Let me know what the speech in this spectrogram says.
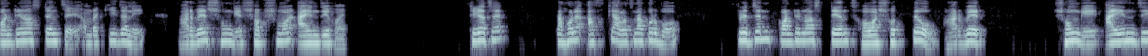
কন্টিনিউয়াস টেন্সে আমরা কি জানি? ভার্বের সঙ্গে সবসময় আইএনজি হয়। ঠিক আছে? তাহলে আজকে আলোচনা করব প্রেজেন্ট কন্টিনিউয়াস টেন্স হওয়া সত্ত্বেও ভার্বের সঙ্গে আইএনজি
